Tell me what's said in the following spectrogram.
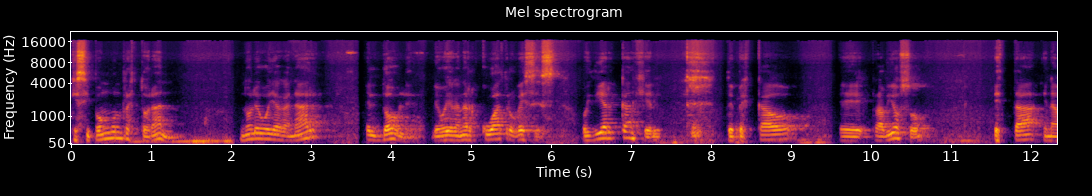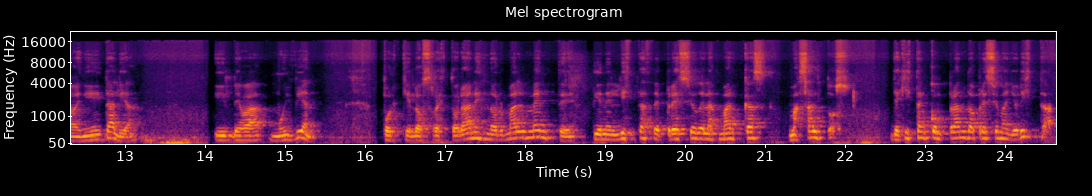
que si pongo un restaurante no le voy a ganar el doble, le voy a ganar cuatro veces. Hoy día Arcángel de pescado eh, rabioso está en Avenida Italia y le va muy bien, porque los restaurantes normalmente tienen listas de precios de las marcas más altos. Y aquí están comprando a precio mayorista.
